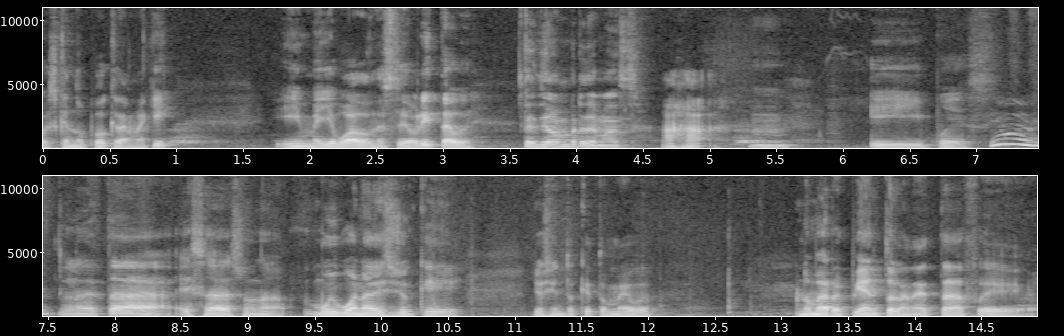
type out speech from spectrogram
es que no puedo quedarme aquí. Y me llevó a donde estoy ahorita, güey. Te dio hambre de más. Ajá. Y pues, sí, güey. La neta, esa es una muy buena decisión que yo siento que tomé, güey. No me arrepiento, la neta, fue.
